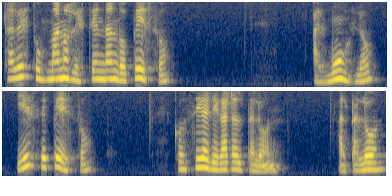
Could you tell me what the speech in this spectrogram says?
tal vez tus manos le estén dando peso al muslo y ese peso consiga llegar al talón, al talón,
